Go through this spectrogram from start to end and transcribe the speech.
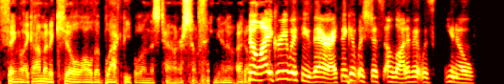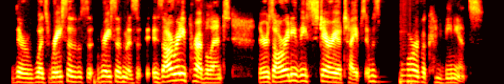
thing like i'm going to kill all the black people in this town or something you know? I don't no i agree with you there. I think it was just a lot of it was you know there was racism racism is, is already prevalent. There's already these stereotypes. It was more of a convenience.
